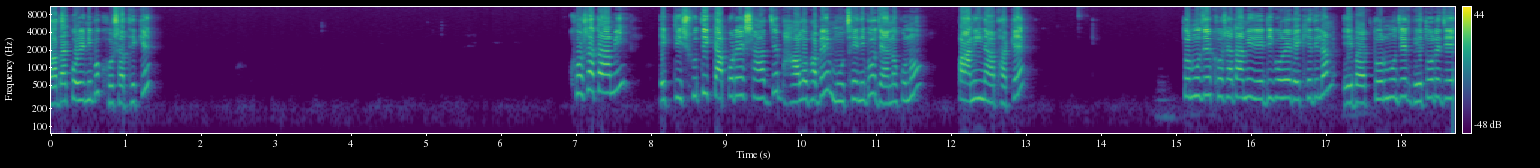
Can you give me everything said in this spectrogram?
আলাদা করে নিব খোসা থেকে। খোসাটা আমি একটি সুতি কাপড়ের সাহায্যে ভালোভাবে মুছে নিব যেন কোনো পানি না থাকে। তরমুজের খোসাটা আমি রেডি করে রেখে দিলাম। এবার তরমুজের ভেতরে যে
